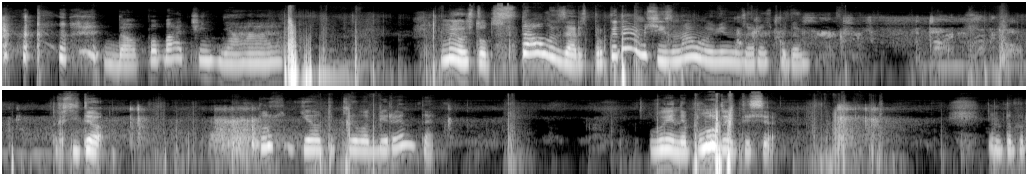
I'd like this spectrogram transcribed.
До побачення. Ми ось тут встали, зараз прокидаємося і з нами він зараз буде. Так стійте. Тут є такі лабіринти. Ви не плутайтеся. Нам тепер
